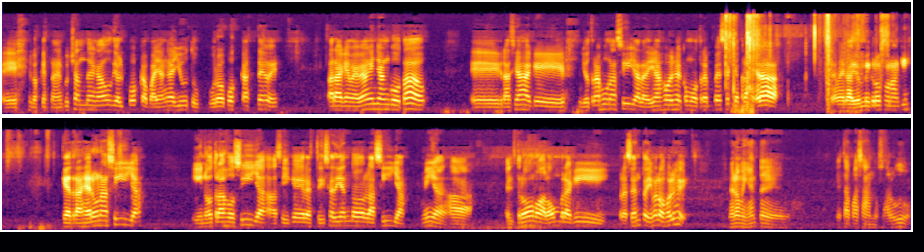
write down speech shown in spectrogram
Eh, los que están escuchando en audio el podcast, vayan a YouTube, Puro Podcast TV, para que me vean enyangotado. Eh, gracias a que yo traje una silla, le dije a Jorge como tres veces que trajera, se me cayó el micrófono aquí, que trajera una silla y no trajo silla, así que le estoy cediendo la silla mía a el trono, al hombre aquí presente. Dímelo, Jorge. Bueno, mi gente, ¿qué está pasando? Saludos.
